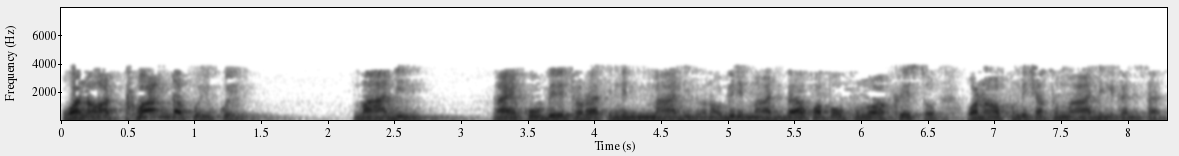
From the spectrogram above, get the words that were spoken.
Wanawatwanga kwelikweli maadili naye kuhubiri torati nini ni maadili wanahubiri maadili. Baada kuwapa ufunuo wa kristo wanawafundisha tu maadili kanisani.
